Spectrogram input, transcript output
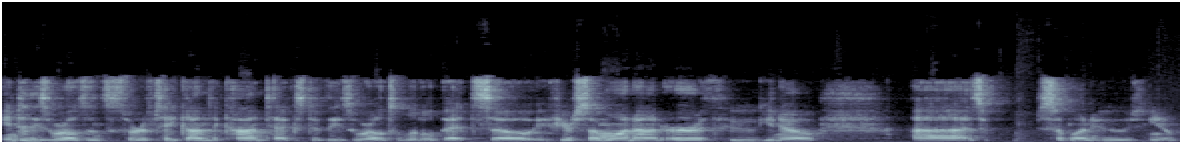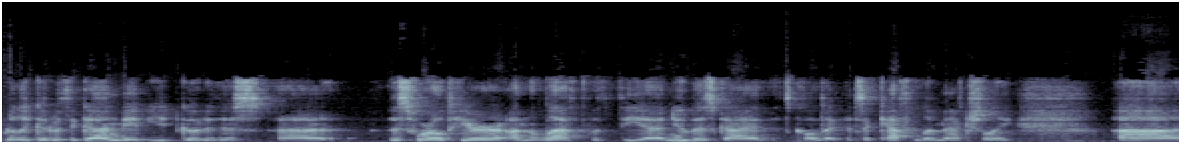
into these worlds and sort of take on the context of these worlds a little bit. So if you're someone on Earth who you know, uh, is someone who's you know really good with a gun, maybe you'd go to this uh, this world here on the left with the Anubis guy. That's called a, it's a qephilim actually. Uh,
